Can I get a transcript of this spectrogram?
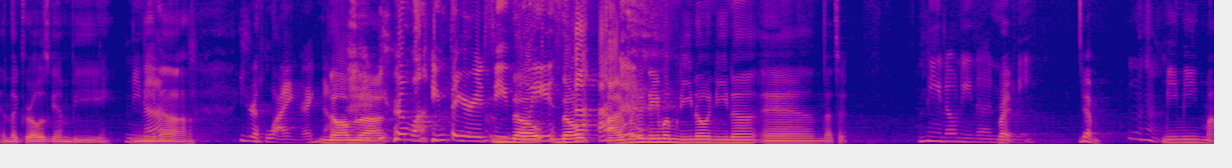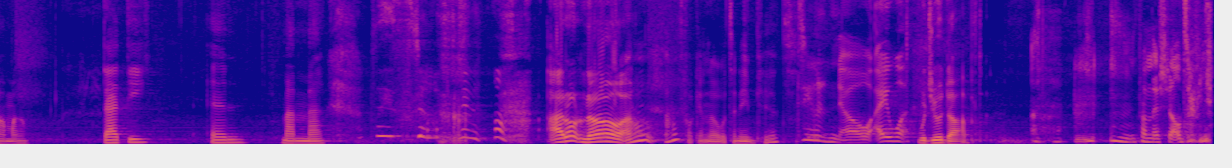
and the girl is gonna be Nina? Nina. You're lying right now. No, I'm not. You're lying through your teeth, no, please. no, I'm gonna name them Nino and Nina, and that's it. Nino, Nina, and Right. Mimi. Yeah. Mm-hmm. Mimi, Mama, Daddy, and Mama. Please stop. I don't know. I don't. I don't fucking know what to name kids. Dude, no. I want Would you adopt from the shelter. Yeah.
